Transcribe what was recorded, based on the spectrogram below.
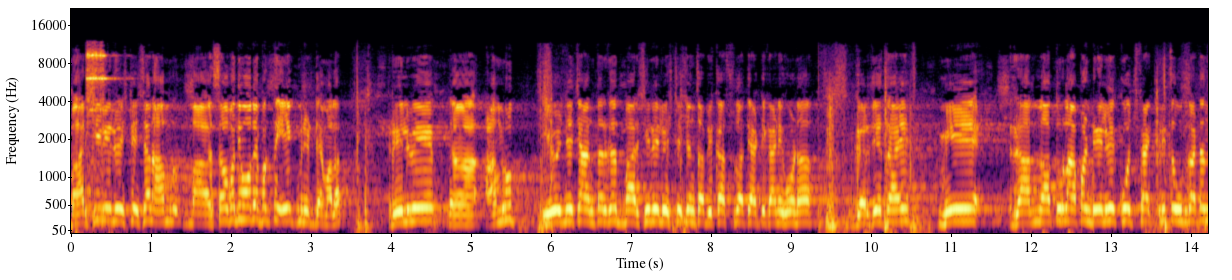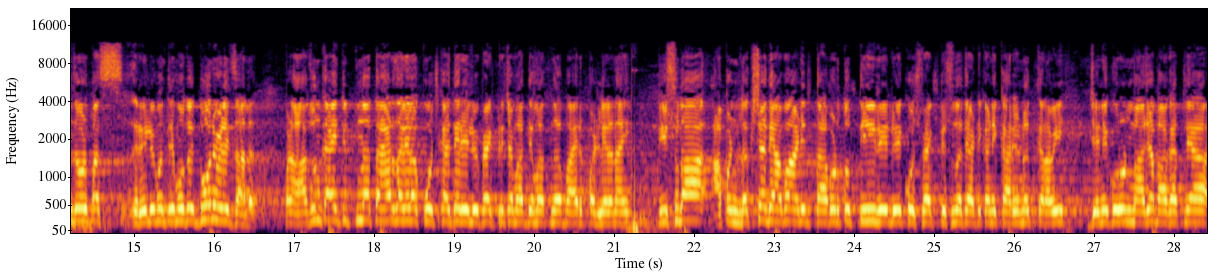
बार्शी रेल्वे स्टेशन आम सभापती महोदय फक्त एक मिनिट द्या मला. रेल्वे अमृत योजनेच्या अंतर्गत बार्शी रेल्वे स्टेशनचा विकास सुद्धा त्या ठिकाणी होणं गरजेचं आहे. मी लातूरला आपण रेल्वे कोच फॅक्टरीचं उद्घाटन जवळपास रेल्वे मंत्री महोदय दोन वेळेस झालं. पण अजून काय तिथून तयार झालेला कोच काय त्या रेल्वे फॅक्टरीच्या माध्यमातून बाहेर पडलेला नाही. ती सुद्धा आपण लक्ष द्यावं आणि ताबडतोब ती रेल्वे कोच फॅक्टरी सुद्धा त्या ठिकाणी कार्यान्वित करावी. जेणेकरून माझ्या भागातल्या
